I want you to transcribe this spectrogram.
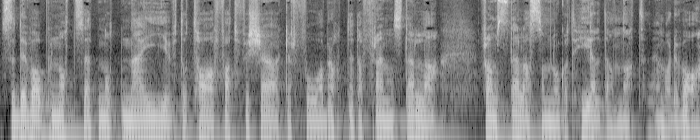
Så det var på något sätt något naivt och tafatt försök att få brottet att framställa, framställas som något helt annat än vad det var.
